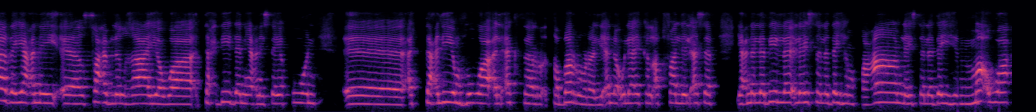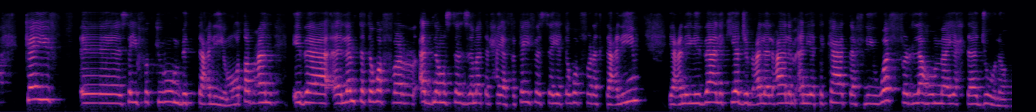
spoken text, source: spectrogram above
هذا يعني آه، صعب للغاية وتحديدا يعني سيكون آه، التعليم هو الأكثر تضررا لأن أولئك الأطفال للأسف يعني الذين ليس لديهم طعام ليس لديهم مأوى. كيف سيفكرون بالتعليم. وطبعا إذا لم تتوفر أدنى مستلزمات الحياة فكيف سيتوفر التعليم؟ يعني لذلك يجب على العالم أن يتكاتف ليوفر لهم ما يحتاجونه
